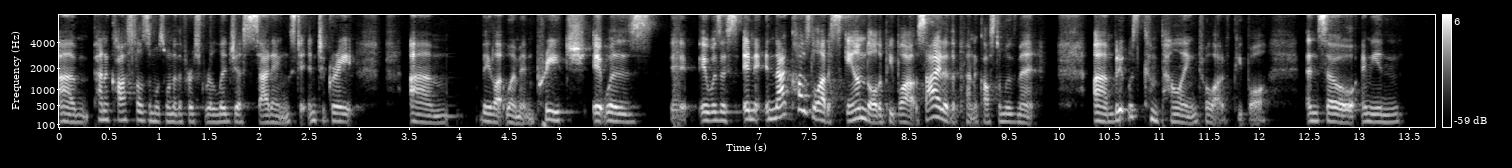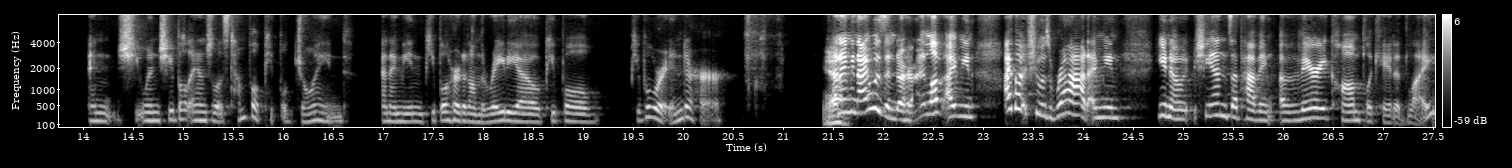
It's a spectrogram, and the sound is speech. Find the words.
um, Pentecostalism was one of the first religious settings to integrate. Um, they let women preach. It was it, it was a, and, and, that caused a lot of scandal to people outside of the Pentecostal movement, um, but it was compelling to a lot of people. And so, I mean, and she when she built Angelus temple, people joined. And I mean, people heard it on the radio, people people were into her. Yeah. And I mean, I was into her. I love, I mean, I thought she was rad. I mean, you know, she ends up having a very complicated life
